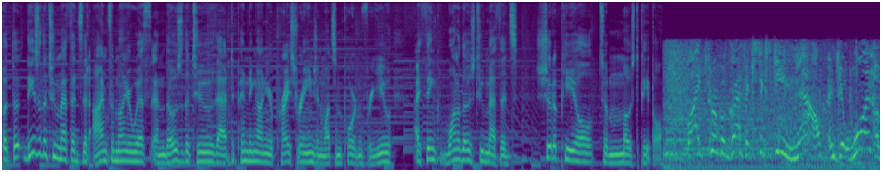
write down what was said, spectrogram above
But the, these are the two methods that I'm familiar with, and those are the two that, depending on your price range and what's important for you, I think one of those two methods should appeal to most people. Buy TurboGrafx 16 now and get one of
